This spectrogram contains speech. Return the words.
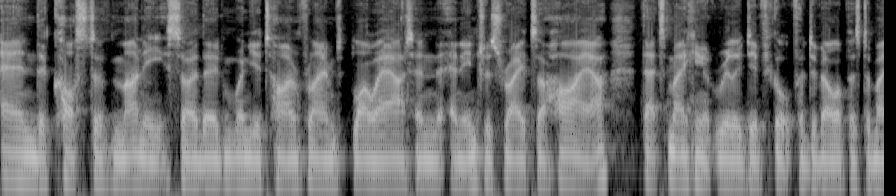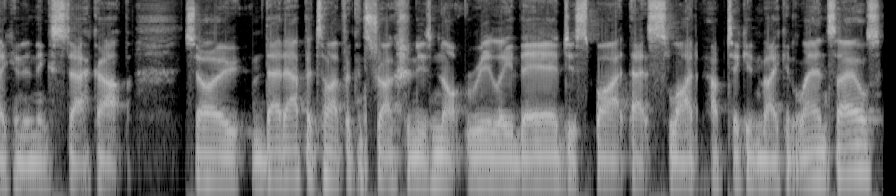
and the cost of money. So then when your timeframes blow out and, and interest rates are higher, that's making it really difficult for developers to make anything stack up. So that appetite for construction is not really there despite that slight uptick in vacant land sales.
